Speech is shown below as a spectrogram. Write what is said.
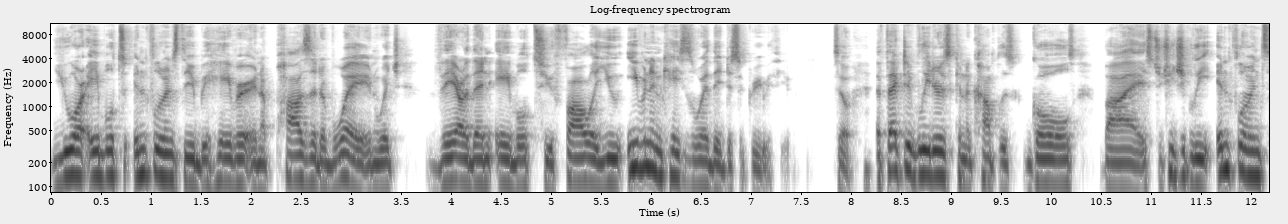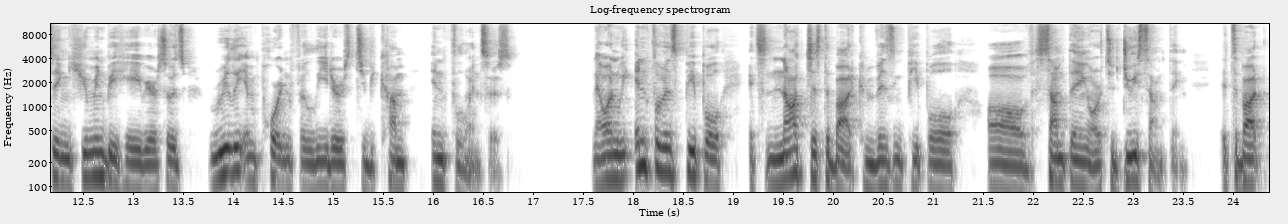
you are able to influence their behavior in a positive way in which they are then able to follow you, even in cases where they disagree with you. So, effective leaders can accomplish goals by strategically influencing human behavior. So, it's really important for leaders to become influencers. Now, when we influence people, it's not just about convincing people of something or to do something, it's about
